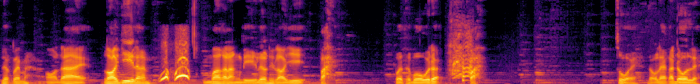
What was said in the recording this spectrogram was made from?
เลือกได้ไหมอ๋อได้ร้อยยี่แล้วกัน ผมว่ากำลังดีเริ่มที่ร้อยยี่ไป เปิดเทอร์โบไว้ด้วย ไป สวย ดอกแรกก็โดนเลย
